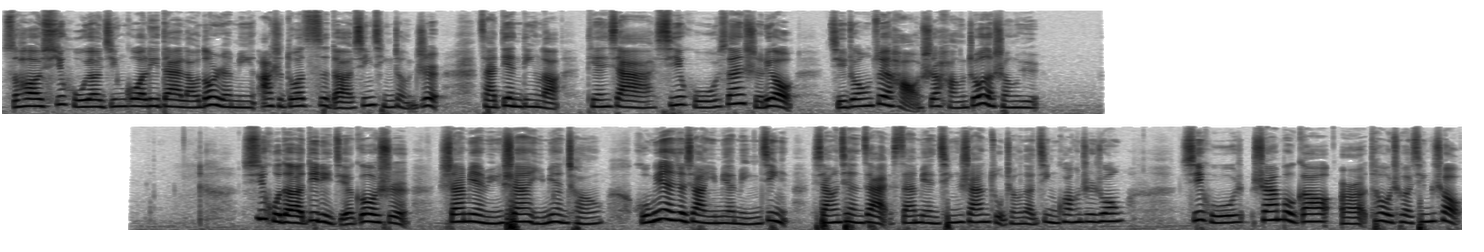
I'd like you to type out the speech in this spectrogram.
此后，西湖又经过历代劳动人民二十多次的辛勤整治，才奠定了“天下西湖三十六，其中最好是杭州”的声誉。西湖的地理结构是山面云山一面城，湖面就像一面明镜，镶嵌在三面青山组成的镜框之中。西湖山不高而透彻清瘦，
